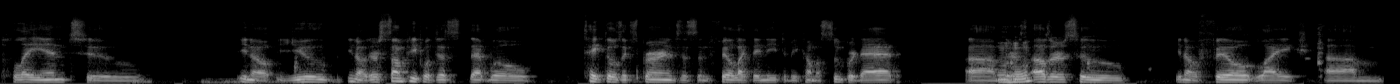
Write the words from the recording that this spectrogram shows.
play into, you know, you you know, there's some people just that will take those experiences and feel like they need to become a super dad. Um, mm-hmm. There's others who, you know, feel like um,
